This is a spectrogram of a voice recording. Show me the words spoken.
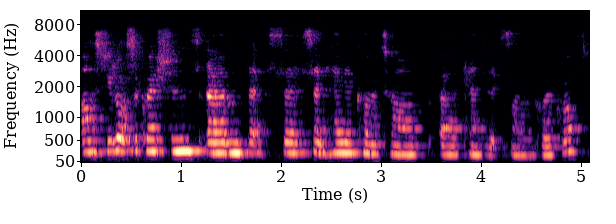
asked you lots of questions. Um, that's uh, St Helier Connétable uh, candidate Simon Crowcroft.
